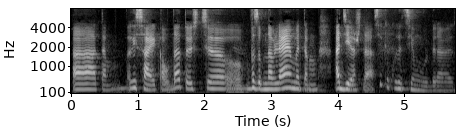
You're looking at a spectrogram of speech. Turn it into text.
а, там recycle, да, то есть э, возобновляемая там одежда. Все какую-то тему выбирают,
